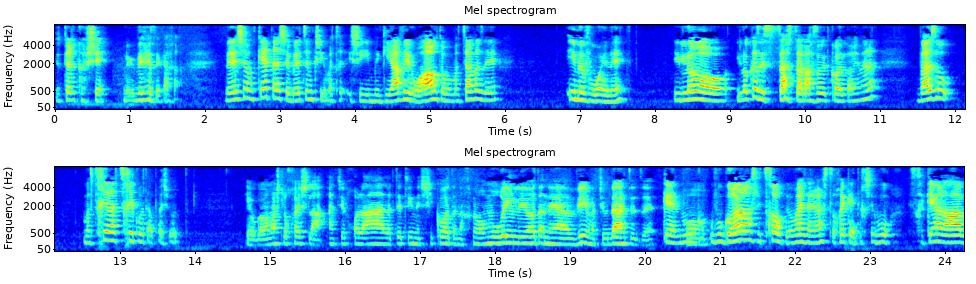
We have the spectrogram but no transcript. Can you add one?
יותר קשה, נגדיר את זה ככה. ויש שם קטע שבעצם כשהיא, מת... כשהיא מגיעה והיא רואה אותו במצב הזה, היא מבוהלת, היא לא, היא לא כזה ששה לעשות את כל הדברים האלה, ואז הוא מתחיל להצחיק אותה פשוט. הוא גם ממש לוחש לה, את יכולה לתת לי נשיקות, אנחנו אמורים להיות הנאהבים, את יודעת את זה. כן, והוא. והוא גורם ממש לצחוק, היא אומרת, אני ממש צוחקת, תחשבו, משחקי הרעב,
